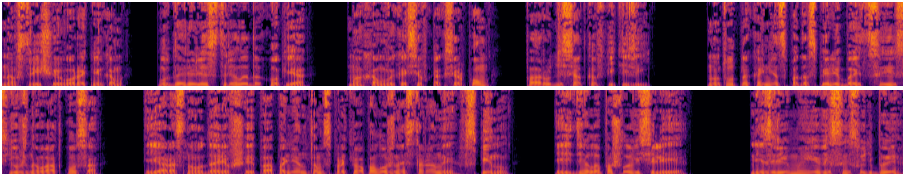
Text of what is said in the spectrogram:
Навстречу его ратникам ударили стрелы до копья, махом выкосив как серпом пару десятков витязей. Но тут, наконец, подоспели бойцы с южного откоса, яростно ударившие по оппонентам с противоположной стороны, в спину, и дело пошло веселее. Незримые весы судьбы,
